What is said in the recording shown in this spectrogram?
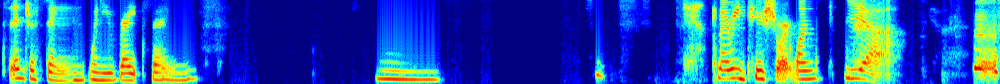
It's interesting when you write things. Mm. Can I read two short ones? Yeah. this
